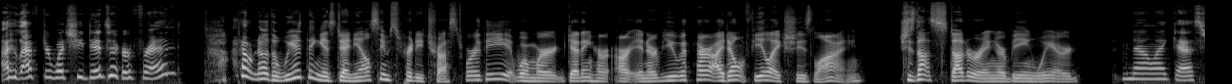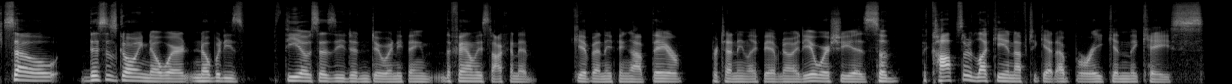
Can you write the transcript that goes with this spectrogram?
I- After what she did to her friend? I don't know. The weird thing is Danielle seems pretty trustworthy when we're getting her our interview with her. I don't feel like she's lying. She's not stuttering or being weird. No, I guess. So this is going nowhere. Nobody's Theo says he didn't do anything. The family's not going to give anything up. They are pretending like they have no idea where she is. So the cops are lucky enough to get a break in the case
